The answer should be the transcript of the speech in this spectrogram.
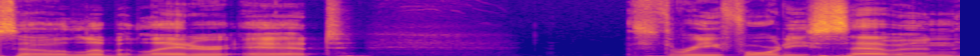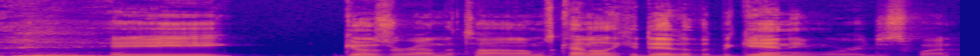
So a little bit later at 347, he goes around the toms, kind of like he did at the beginning, where he just went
